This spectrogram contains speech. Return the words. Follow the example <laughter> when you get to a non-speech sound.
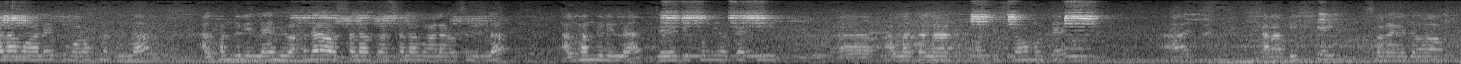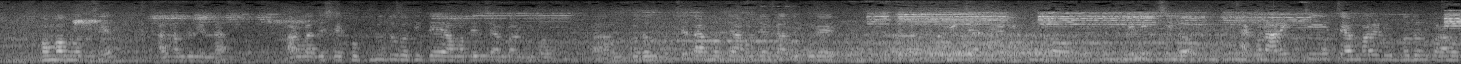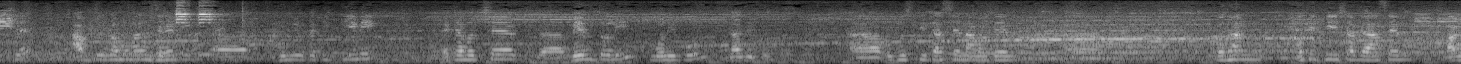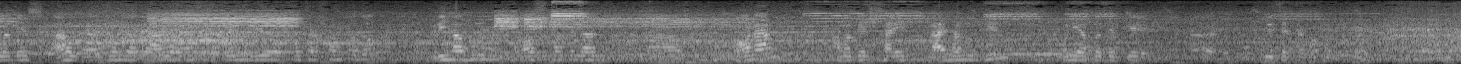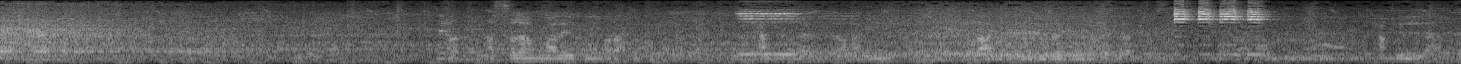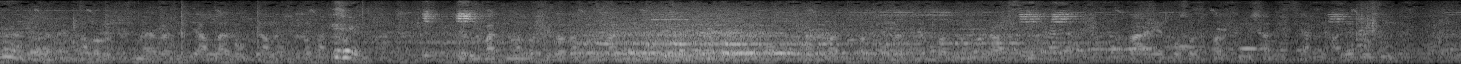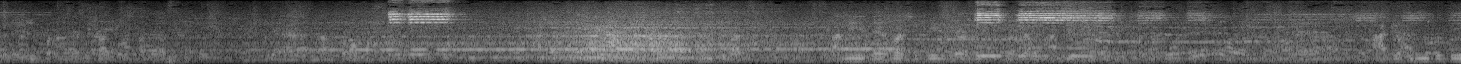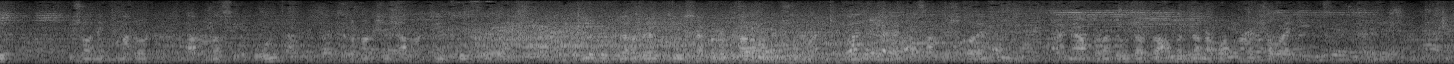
আসসালামু আলাইকুম রহমতুল্লাহ আলহামদুলিল্লাহ ওয়াহদা আসসালাতু আসসালামু আলা রসুলিল্লাহ। আলহামদুলিল্লাহ জেনেটিক হোমিওপ্যাথি আহ, আল্লাহ তালার সহমতে আজ সারা বিশ্বেই ছড়াই দেওয়া সম্ভব হচ্ছে। আলহামদুলিল্লাহ বাংলাদেশে খুব দ্রুত গতিতে আমাদের চেম্বারগুলো উদ্বোধন হচ্ছে। তার মধ্যে আমাদের গাজীপুরে ক্লিনিক ছিল। এখন আরেকটি চেম্বারের উদ্বোধন করা হচ্ছে। Abdur Rahman genetic homeopathy clinic. এটা হচ্ছে বেলতলি, মণিপুর, গাজীপুর। উপস্থিত আছেন আমাদের প্রধান অতিথি হিসাবে আছেন বাংলাদেশ কেন্দ্রীয় প্রচার সম্পাদক রিহাবুল হসপিটাল অনার, আমাদের শাহেদ রায়হানুদ্দিন উনি আপনাদেরকে দুই চারটা কথা বলবেন। আসসালামু আলাইকুম রাহমাতুল্লাহ আলহামদুলিল্লাহ মেহরবানি যে আল্লাহর রূপে আল্লাহর সেবা থাকে এর মাধ্যমে আল্লাহ সেবা প্রায় এক বছর তার চিকিৎসা নিয়েছি আমি হাতে রোগী তারপর তাদের কাছ থেকে তার পরামর্শ। আমি দেশবাসীকে আগে হোমিওপ্যাথির বিষয়ে অনেক মানুষ ধারণা ছিল, ভুল। এখন মানুষের ধারণা চেঞ্জ হয়েছে এবং এলোপ্যাথি যারা যারা চিকিৎসা করেন, তারা অনেক সময় সাজেস্ট করেন। আমি আপনাদের উদাহরণ আহ্বান জানাব, আপনারা সবাই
